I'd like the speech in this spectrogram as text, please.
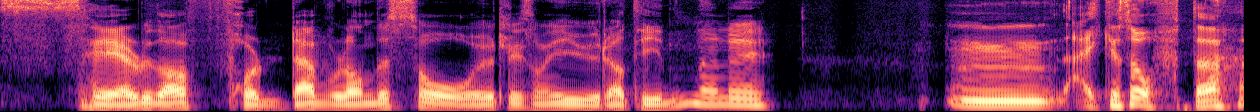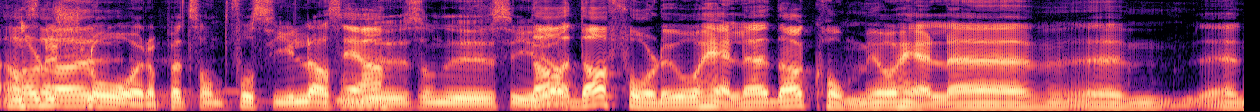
Ser du da for deg hvordan det så ut liksom i juratiden, eller? Nei, ikke så ofte. Når du Altså, slår opp et sånt fossil, da, som, Ja. du, som du sier da, da får du jo hele Da kommer jo hele øh,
